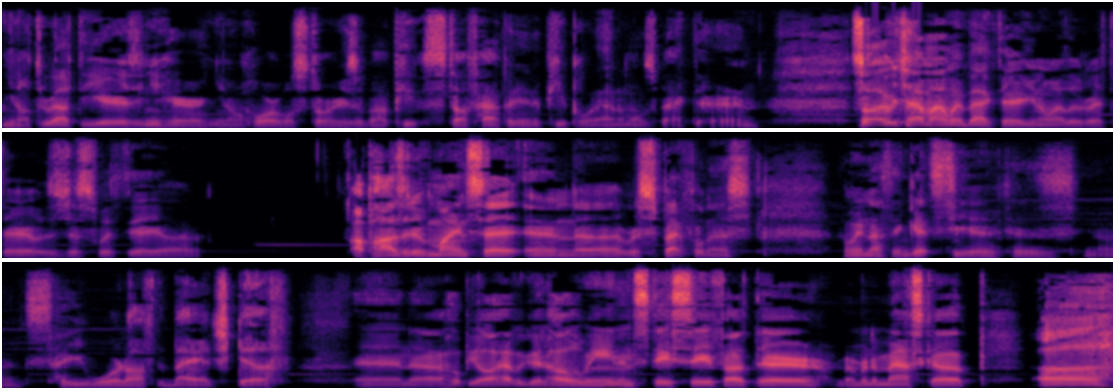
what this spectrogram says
you know, throughout the years, and you hear, you know, horrible stories about pe- stuff happening to people and animals back there. And so every time I went back there, you know, I lived right there. It was just with a, uh, a positive mindset and uh, respectfulness. The way nothing gets to you because you know it's how you ward off the bad stuff. And uh, I uh, hope you all have a good Halloween and stay safe out there. Remember to mask up. Uh,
